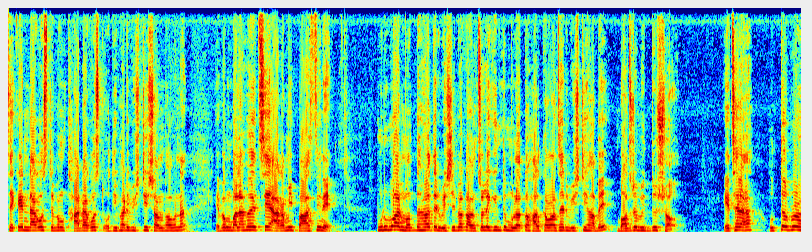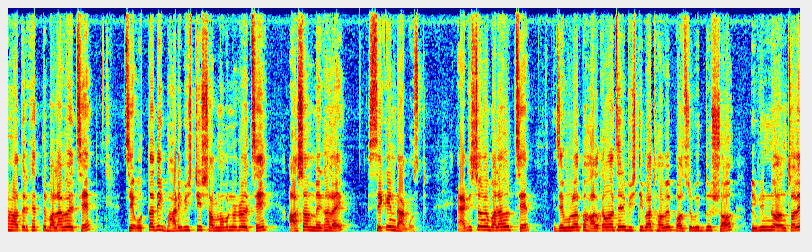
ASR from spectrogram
সেকেন্ড আগস্ট এবং থার্ড আগস্ট অতি ভারী বৃষ্টির সম্ভাবনা। এবং বলা হয়েছে, আগামী পাঁচ দিনে পূর্ব আর মধ্য ভারতের বেশিরভাগ অঞ্চলে কিন্তু মূলত হালকা মাঝারি বৃষ্টি হবে, বজ্রবিদ্যুৎ সহ। এছাড়া উত্তর পূর্ব ভারতের ক্ষেত্রে বলা হয়েছে যে, অত্যাধিক ভারী বৃষ্টির সম্ভাবনা রয়েছে আসাম, মেঘালয় সেকেন্ড আগস্ট একই সঙ্গে বলা হচ্ছে যে, মূলত হালকা মাঝারি বৃষ্টিপাত হবে বজ্রবিদ্যুৎ সহ বিভিন্ন অঞ্চলে,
